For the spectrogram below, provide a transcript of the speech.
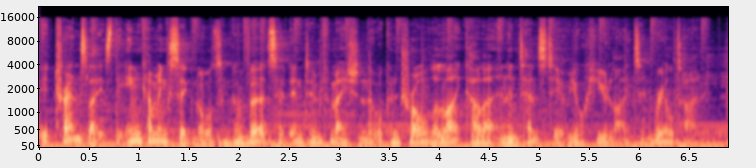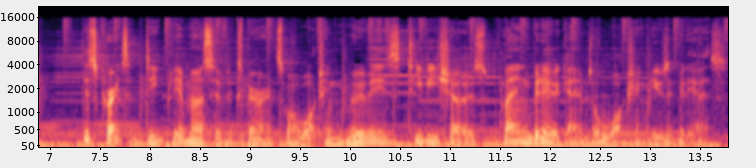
It translates the incoming signals and converts it into information that will control the light color and intensity of your Hue lights in real time. This creates a deeply immersive experience while watching movies, TV shows, playing video games, or watching music videos.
